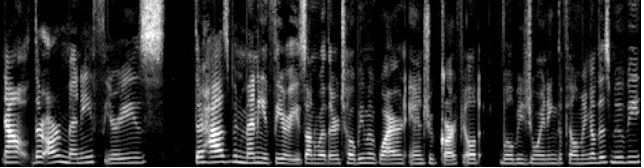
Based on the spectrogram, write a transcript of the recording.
Now, there are many theories. There has been many theories on whether Tobey Maguire and Andrew Garfield will be joining the filming of this movie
